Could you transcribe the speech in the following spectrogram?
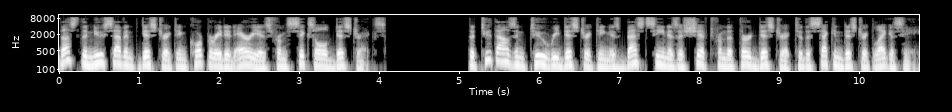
Thus the new 7th District incorporated areas from six old districts. The 2002 redistricting is best seen as a shift from the 3rd District to the 2nd District legacy.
